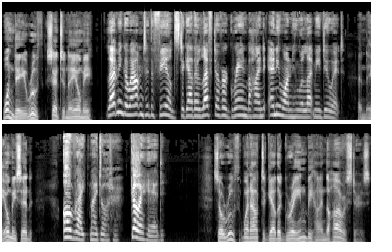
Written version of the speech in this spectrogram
One day Ruth said to Naomi, Let me go out into the fields to gather leftover grain behind anyone who will let me do it. And Naomi said, All right, my daughter, go ahead. So Ruth went out to gather grain behind the harvesters.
